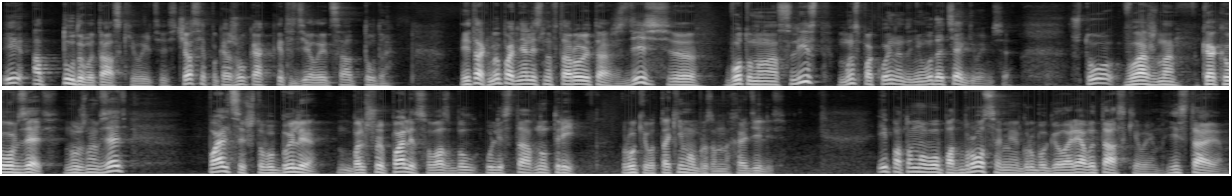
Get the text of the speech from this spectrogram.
и оттуда вытаскиваете. Сейчас я покажу, как это делается оттуда. Итак, мы поднялись на второй этаж. Здесь э, вот он у нас лист, мы спокойно до него дотягиваемся. Что важно, как его взять? Нужно взять пальцы, чтобы были, большой палец у вас был у листа внутри. Руки вот таким образом находились. И потом его подбросами, грубо говоря, вытаскиваем и ставим.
